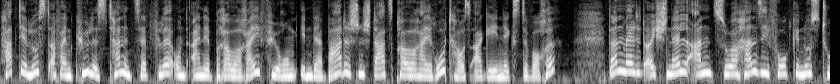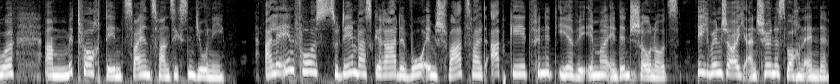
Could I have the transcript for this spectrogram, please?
Habt ihr Lust auf ein kühles Tannenzäpfle und eine Brauereiführung in der Badischen Staatsbrauerei Rothaus AG nächste Woche? Dann meldet euch schnell an zur Hansi Vogt Genusstour am Mittwoch, den 22. Juni. Alle Infos zu dem, was gerade wo im Schwarzwald abgeht, findet ihr wie immer in den Show Notes. Ich wünsche euch ein schönes Wochenende.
